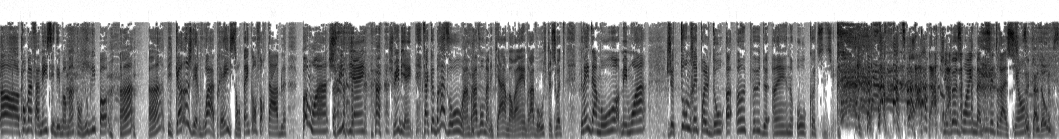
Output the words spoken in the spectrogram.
Ah, pour ma famille, c'est des moments qu'on n'oublie pas. Hein? Hein? Puis quand je les revois après, ils sont inconfortables. Pas moi, je suis bien. Je suis bien. Fait que bravo, hein? Bravo Marie-Pierre Morin, bravo. Je te souhaite plein d'amour, mais moi, je tournerai pas le dos à un peu de haine au quotidien. J'ai besoin de ma petite ration. C'est ta dose.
